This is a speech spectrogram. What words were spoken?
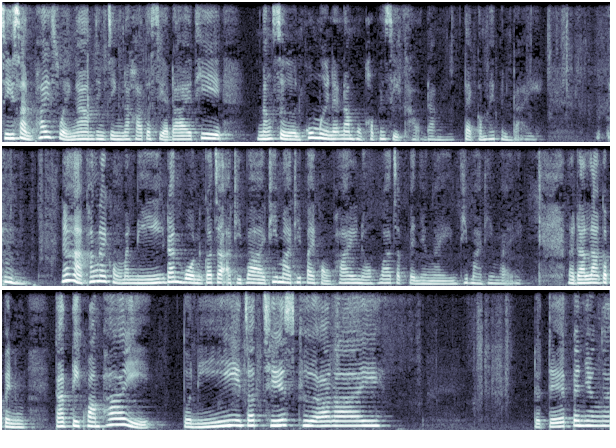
สีสันไพ่สวยงามจริง ๆนะคะ แต่เสียดายที่หนังสือคู่มือแนะนำของเขาเป็นสีขาวดำแต่ก็ไม่เป็นไร เนื้อหาข้างในของมันนี้ด้านบนก็จะอธิบายที่มาที่ไปของไพ่เนาะว่าจะเป็นยังไงที่มาที่ไปและด้านล่างก็เป็นการตีความไพ่ตัวนี้ justice คืออะไร the d e a t เป็นยังไง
